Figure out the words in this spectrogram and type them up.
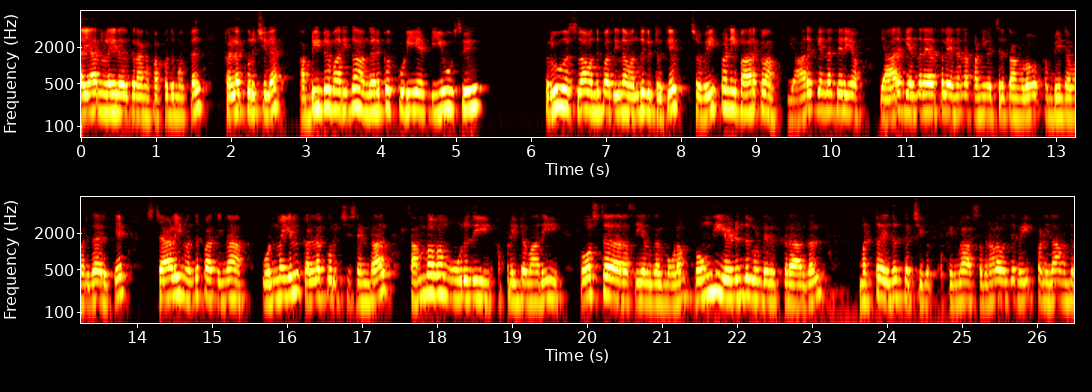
தயார் நிலையில் இருக்கிறாங்கப்பா பொதுமக்கள். கள்ளக்குறிச்சியில் அப்படின்ற மாதிரி தான் அங்கே இருக்கக்கூடிய நியூஸு ரூவர்ஸ்லாம் வந்து பார்த்திங்கன்னா வந்துக்கிட்டு இருக்கு ஸோ வெயிட் பண்ணி பார்க்கலாம். யாருக்கு என்ன தெரியும்? யாருக்கு எந்த நேரத்தில் என்னென்ன பண்ணி வச்சுருக்காங்களோ அப்படின்ற மாதிரி தான் இருக்குது ஸ்டாலின் வந்து பார்த்திங்கன்னா உண்மையில் கள்ளக்குறிச்சி சென்றால் சம்பவம் உறுதி அப்படின்ற மாதிரி போஸ்டர் அரசியல்கள் மூலம் பொங்கி எழுந்து கொண்டிருக்கிறார்கள் மற்ற எதிர்கட்சிகள் ஓகேங்களா? ஸோ அதனால் வந்து வெயிட் பண்ணி தான் வந்து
